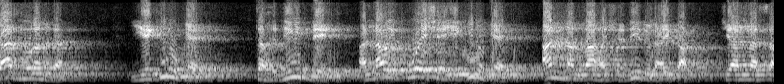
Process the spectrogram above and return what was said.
دا زور نه ده یقینو کې تهدید دی الله یې پوهه شي یقینو کې ان الله شدید العقاب چې الله سه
